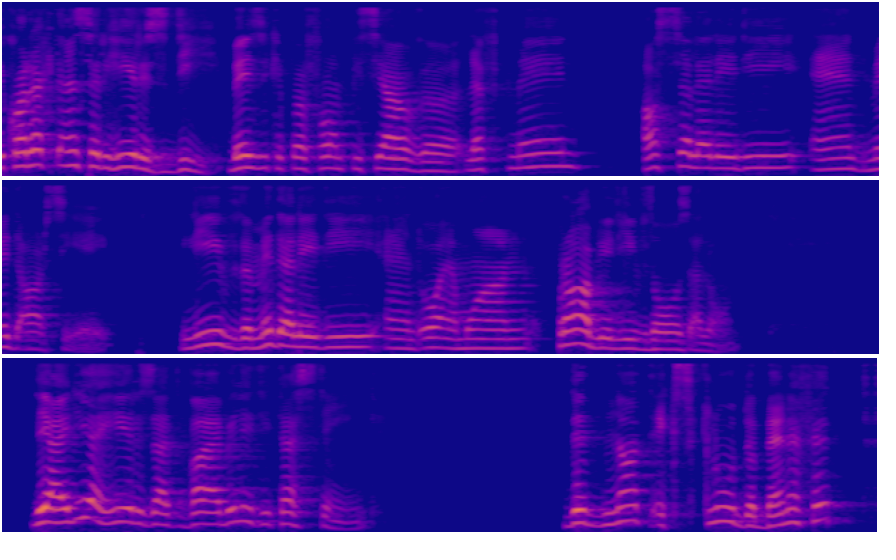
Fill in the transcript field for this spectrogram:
The correct answer here is D, basically perform PCI of the left main, ostial LAD, and mid RCA leave the mid LAD and OM1, probably leave those alone. The idea here is that viability testing did not exclude the benefit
